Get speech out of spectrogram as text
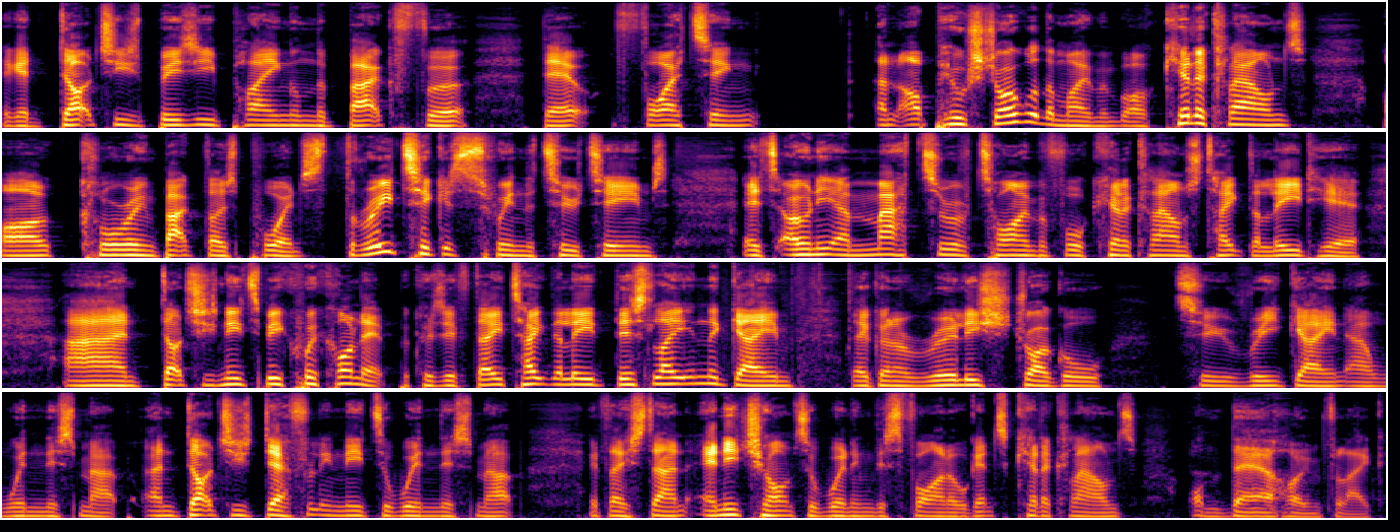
Again, Dutchy's busy playing on the back foot. They're fighting an uphill struggle at the moment while Killer Clowns are clawing back those points. Three tickets between the two teams. It's only a matter of time before Killer Clowns take the lead here. And Dutchies need to be quick on it because if they take the lead this late in the game, they're going to really struggle to regain and win this map. And Dutchies definitely need to win this map if they stand any chance of winning this final against Killer Clowns on their home flag.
